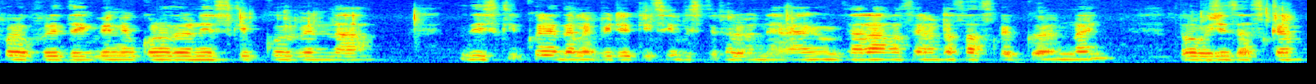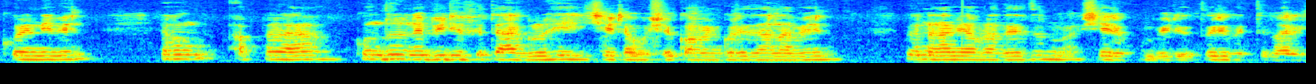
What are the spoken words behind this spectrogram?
পুরোপুরি দেখবেন, কোনো ধরনের স্কিপ করবেন না। যদি স্কিপ করেন, তাহলে ভিডিও কিছুই বুঝতে পারবেন না। এবং যারা আমার চ্যানেলটা সাবস্ক্রাইব করেন নাই তো অবশ্যই সাবস্ক্রাইব করে নেবেন। এবং আপনারা কোন ধরনের ভিডিও পেতে আগ্রহী, সেটা অবশ্যই কমেন্ট করে জানাবেন। যেন আমি আপনাদের জন্য সেরকম ভিডিও তৈরি করতে পারি।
